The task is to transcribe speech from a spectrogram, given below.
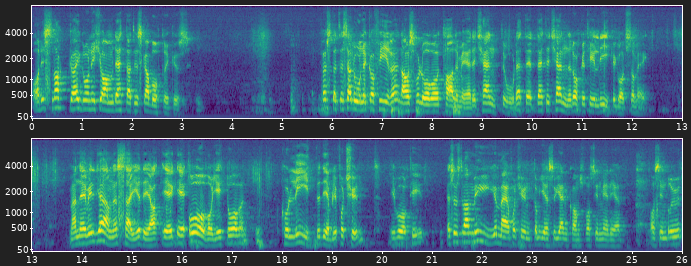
Og de snakker i grunnen ikke om dette at vi skal bortrykkes. Første Tessaloniker 4, la oss få lov å ta det med. Det kjente ord. Dette, dette kjenner dere til like godt som meg. Men jeg vil gjerne si det at jeg er overgitt over hvor lite det blir forkynt i vår tid. Jeg syns det var mye mer forkynt om Jesu gjenkomst for sin menighet og sin brud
